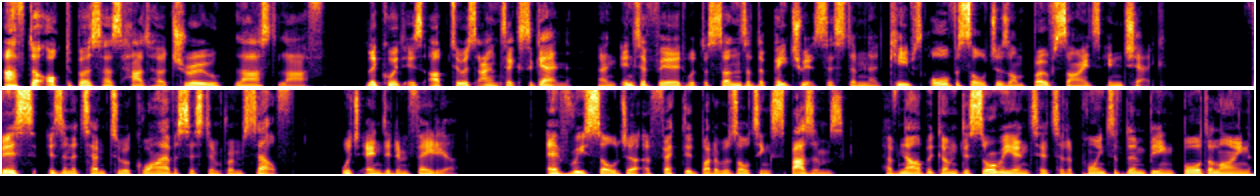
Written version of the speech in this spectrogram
After Octopus has had her true last laugh, Liquid is up to his antics again and interfered with the Sons of the Patriot system that keeps all the soldiers on both sides in check. This is an attempt to acquire the system for himself, which ended in failure. Every soldier affected by the resulting spasms have now become disoriented to the point of them being borderline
